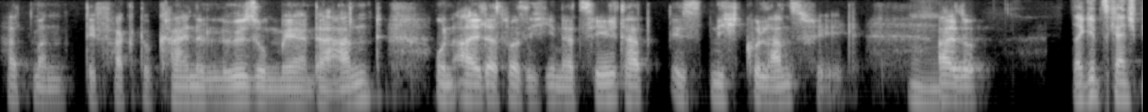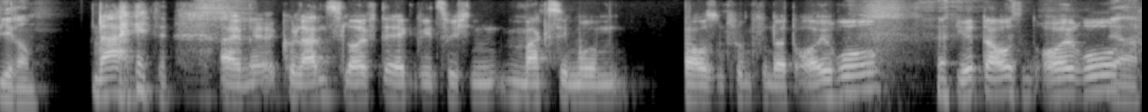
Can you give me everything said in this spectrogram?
hat man de facto keine Lösung mehr in der Hand. Und all das, was ich Ihnen erzählt habe, ist nicht kulanzfähig. Mhm. Also. Da gibt es keinen Spielraum. Nein, eine Kulanz läuft irgendwie zwischen Maximum 1500 Euro, 4000 Euro ja.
